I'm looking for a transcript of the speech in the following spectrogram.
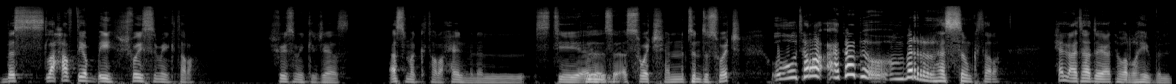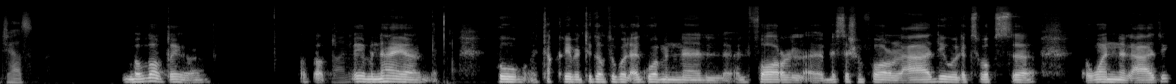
بس لاحظت yep إيه شوي سميك ترى. شوي سميك الجهاز. أسمك ترى حيل من الستي. ال Switch ال Nintendo Switch وترى عتاد مبرر هالسمك ترى. حيل عتاد يعتبر رهيب الجهاز بالضبط أيوه. بالضبط. يعني. اي بالنهاية هو تقريبا تقدر تقول أقوى من ال- ال four ال PlayStation 4 العادي وال Xbox 1 العادي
